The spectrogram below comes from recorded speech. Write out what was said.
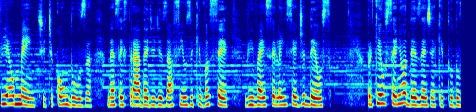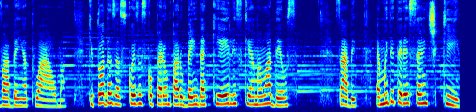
fielmente te conduza nessa estrada de desafios e que você viva a excelência de Deus. Porque o Senhor deseja que tudo vá bem à tua alma, que todas as coisas cooperam para o bem daqueles que amam a Deus. Sabe, é muito interessante que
